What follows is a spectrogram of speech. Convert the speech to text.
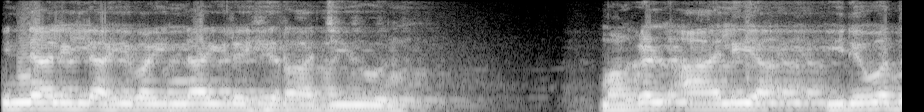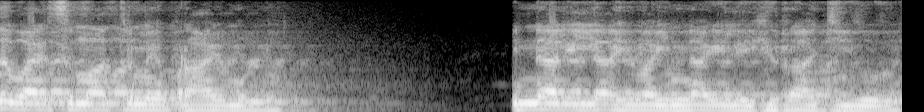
ഇന്നാലില്ലാഹി വ ഇന്നായിലഹി റാജിയൂൻ മകൾ ആലിയ ഇരുപത് വയസ്സ് മാത്രമേ പ്രായമുള്ളൂ. ഇന്നാലില്ലാഹി വ ഇന്നായിലഹി റാജിയൂൻ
